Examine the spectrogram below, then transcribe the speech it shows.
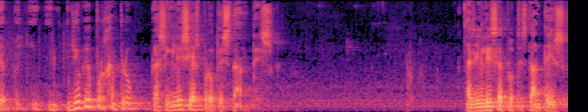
Eh, yo veo, por ejemplo, las iglesias protestantes. Las iglesias protestantes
